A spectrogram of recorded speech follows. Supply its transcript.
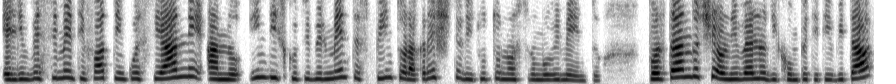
e gli investimenti fatti in questi anni hanno indiscutibilmente spinto la crescita di tutto il nostro movimento, portandoci a un livello di competitività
